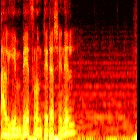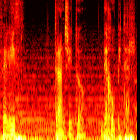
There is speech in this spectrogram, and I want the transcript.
¿Alguien ve fronteras en él? Feliz tránsito de Júpiter.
